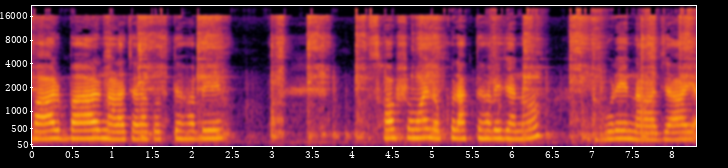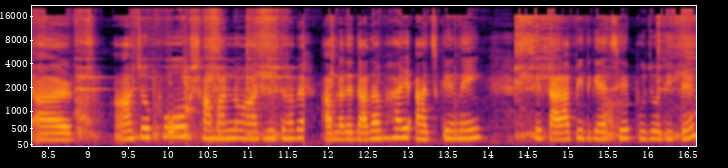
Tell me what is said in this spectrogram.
বারবার নাড়াচাড়া করতে হবে। সব সময় লক্ষ্য রাখতে হবে যেন ধরে না যায়। আর আঁচও খুব সামান্য আঁচ দিতে হবে। আপনাদের দাদা ভাই আজকে নেই, সে তারাপীঠ গেছে পুজো দিতে।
